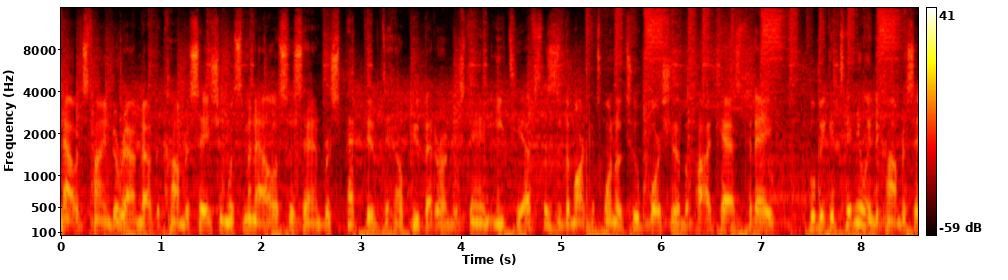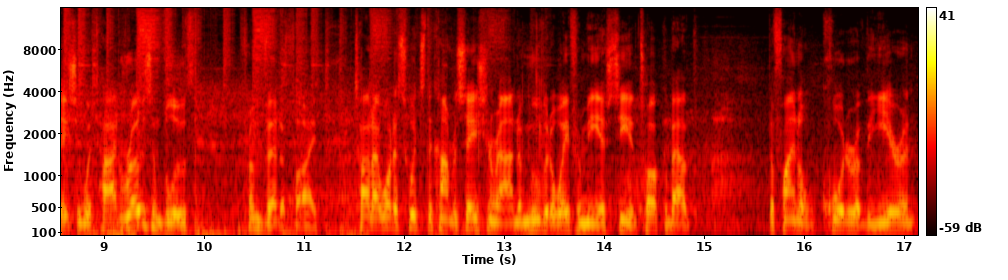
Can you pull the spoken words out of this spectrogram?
Now it's time to round out the conversation with some analysis and perspective to help you better understand ETFs. This is the Markets 102 portion of the podcast. Today, we'll be continuing the conversation with Todd Rosenbluth from VettaFi. Todd, I want to switch the conversation around and move it away from ESG and talk about the final quarter of the year and,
